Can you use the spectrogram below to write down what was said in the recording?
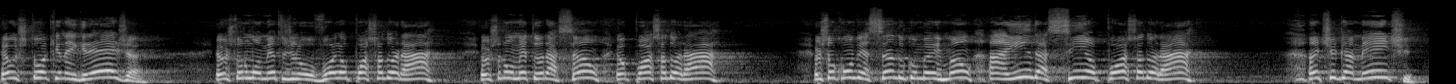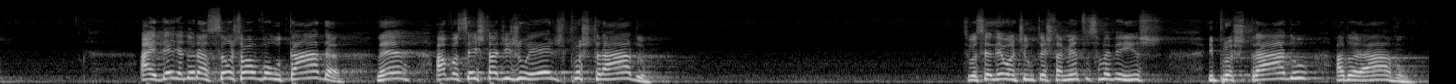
Eu estou aqui na igreja, eu estou no momento de louvor, eu posso adorar. Eu estou no momento de oração, eu posso adorar. Eu estou conversando com meu irmão, ainda assim eu posso adorar. Antigamente, a ideia de adoração estava voltada né, a você estar de joelhos, prostrado. Se você ler o Antigo Testamento, você vai ver isso. E prostrado adoravam.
